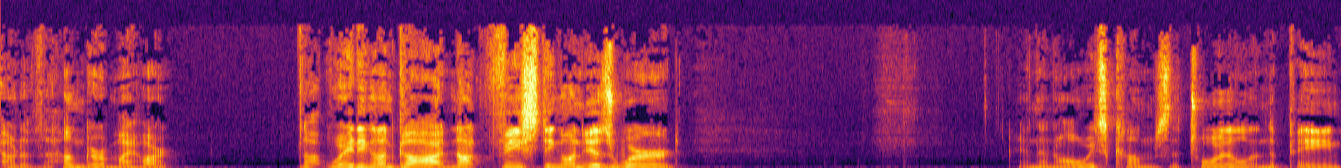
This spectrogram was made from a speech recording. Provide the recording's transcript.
out of the hunger of my heart, not waiting on God, not feasting on His Word, and then always comes the toil and the pain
